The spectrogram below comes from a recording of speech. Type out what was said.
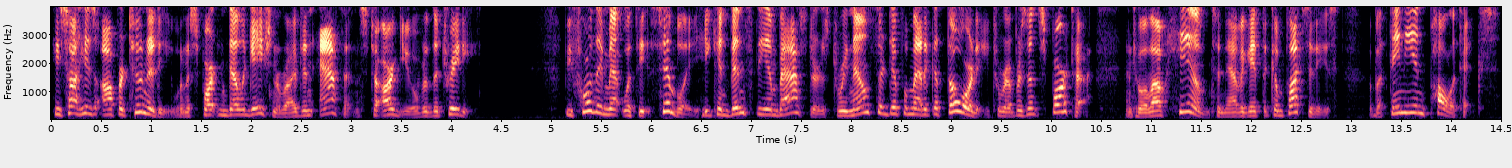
He saw his opportunity when a Spartan delegation arrived in Athens to argue over the treaty. Before they met with the assembly, he convinced the ambassadors to renounce their diplomatic authority to represent Sparta and to allow him to navigate the complexities of Athenian politics.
